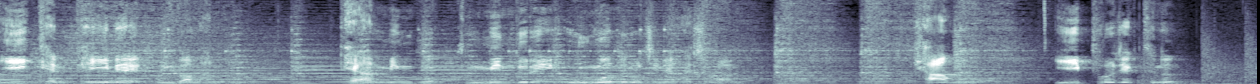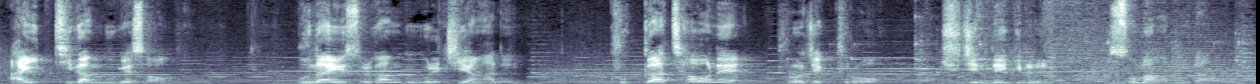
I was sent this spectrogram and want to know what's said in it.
이 캠페인에 공감하는 대한민국 국민들의 응원으로 진행하지만 향후 이 프로젝트는 IT 강국에서 문화예술 강국을 지향하는 국가 차원의 프로젝트로 추진되기를 소망합니다.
